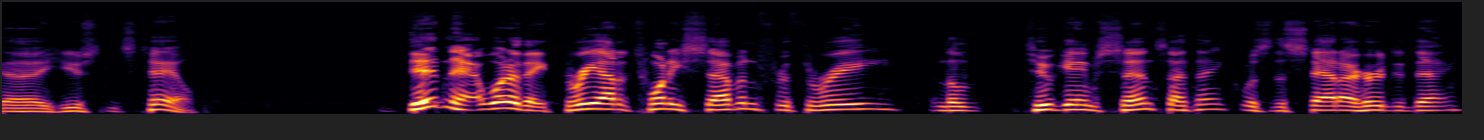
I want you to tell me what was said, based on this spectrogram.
uh, Houston's tail. Didn't have, what are they, three out of 27 for three in the two games since, I think, was the stat I heard today.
